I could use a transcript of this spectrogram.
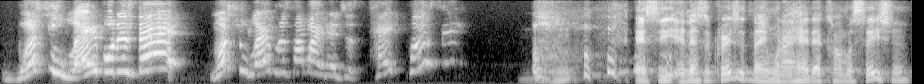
once you labeled as that, once you labeled as somebody that just take pussy, Mhm. and see, and that's the crazy thing. When I had that conversation,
